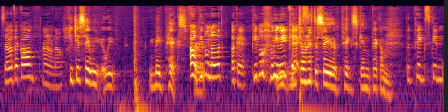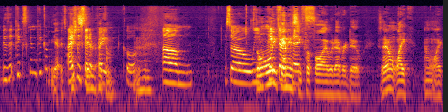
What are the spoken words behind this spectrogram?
Is that what they're called? I don't know. You could just say we we we made picks. Oh, people know what? Okay, people. We you, made you picks. don't have to say the pigskin pick'em. The pigskin. Is it pigskin pick'em? Yeah, it's I actually said pigskin it right. pick'em. Cool. Mhm. Um, so we the only fantasy football I would ever do because I don't like I don't like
